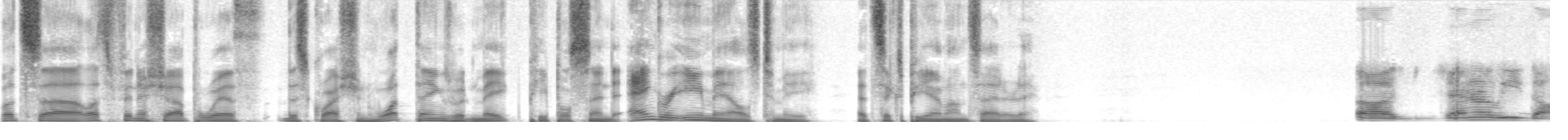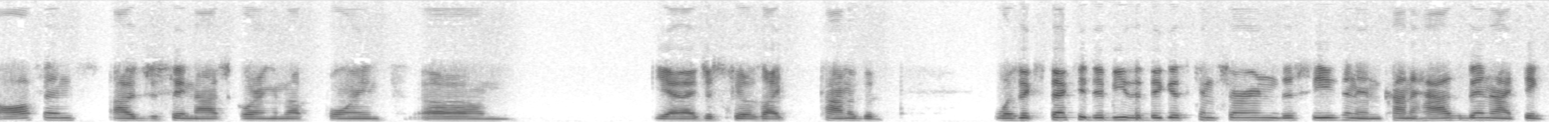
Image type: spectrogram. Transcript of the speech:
let's uh, let's finish up with this question: What things would make people send angry emails to me at 6 p.m. on Saturday? Uh, generally, the offense. I'd just say not scoring enough points. Um, yeah, that just feels like kind of the was expected to be the biggest concern this season and kind of has been. I think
